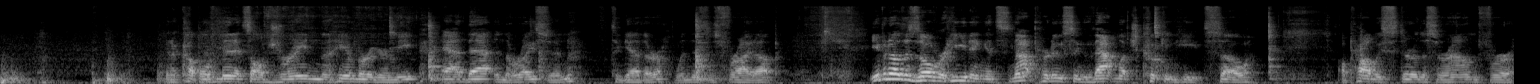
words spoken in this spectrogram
In a couple of minutes, I'll drain the hamburger meat, add that and the rice in together when this is fried up. Even though this is overheating, it's not producing that much cooking heat, so I'll probably stir this around for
